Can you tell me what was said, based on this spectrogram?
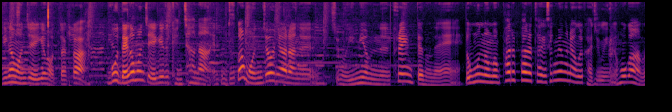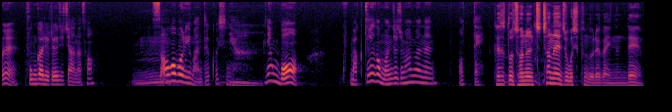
네가 먼저 얘기하면 어떨까? 뭐 내가 먼저 얘기해도 괜찮아. 이렇게 누가 먼저냐라는 좀 의미 없는 프레임 때문에 너무너무 파릇파릇하게 생명력을 가지고 있는 호감을 분갈이를 해주지 않아서 썩어버리게 만들 것이냐. 그냥 뭐 막둥이가 먼저 좀 하면은 어때? 그래서 또 저는 추천해주고 싶은 노래가 있는데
